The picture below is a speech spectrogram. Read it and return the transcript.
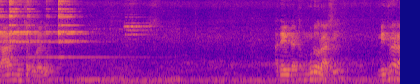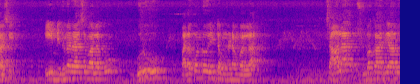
ప్రారంభించకూడదు. అదేవిధంగా మూడో రాశి మిథున రాశి. ఈ మిథున రాశి వాళ్ళకు గురువు పదకొండో ఇంట ఉండడం వల్ల చాలా శుభకార్యాలు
